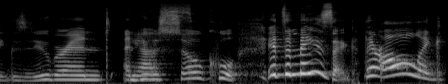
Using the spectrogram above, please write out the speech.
exuberant, and he was so cool. It's amazing. They're all like.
